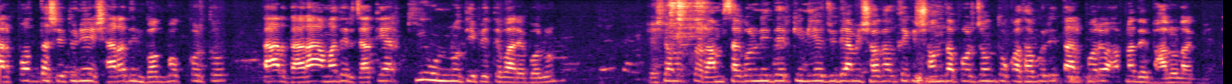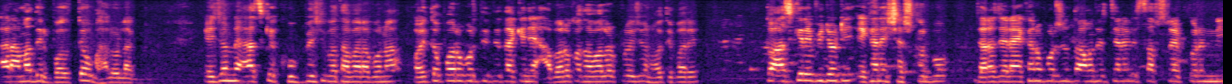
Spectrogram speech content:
আর পদ্মা সেতু নিয়ে সারাদিন বকবক করতো, তার দ্বারা আমাদের জাতি আর কি উন্নতি পেতে পারে বলুন? এ সমস্ত রামছাগলনিদেরকে নিয়ে যদি আমি সকাল থেকে সন্ধ্যা পর্যন্ত কথা বলি, তারপরেও আপনাদের ভালো লাগবে, আর আমাদের বলতেও ভালো লাগবে। এই জন্য আজকে খুব বেশি কথা বাড়াবো না। হয়তো পরবর্তীতে তাকে নিয়ে আবারও কথা বলার প্রয়োজন হতে পারে। তো আজকের এই ভিডিওটি এখানে শেষ করব। যারা যারা এখনও পর্যন্ত আমাদের চ্যানেলে সাবস্ক্রাইব করেননি,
